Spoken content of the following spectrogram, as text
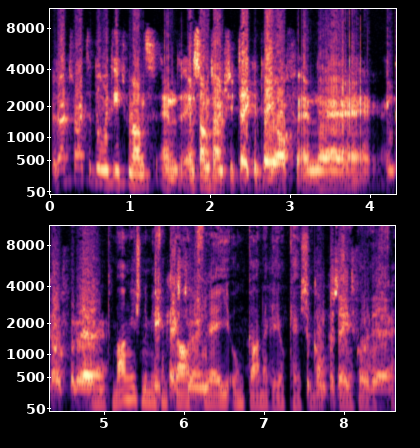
But I try to do it each month, and, and sometimes you take a day off and uh, and go for the Und manchmal nehme ich einen Tag frei und gehe eine to compensate for the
